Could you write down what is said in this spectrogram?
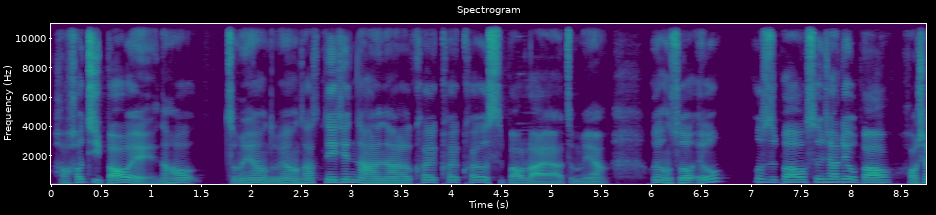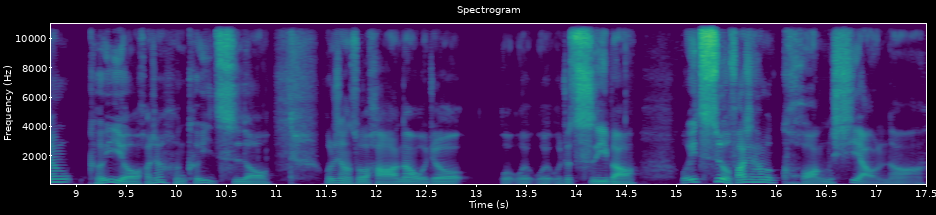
好好几包诶，然后怎么样怎么样？他那天拿了拿了快快快二十包来啊，怎么样？我想说，哎呦，二十包剩下六包，好像可以哦，好像很可以吃哦。我就想说，好啊，那我就我我我我就吃一包。我一吃，我发现他们狂笑，你知道吗？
